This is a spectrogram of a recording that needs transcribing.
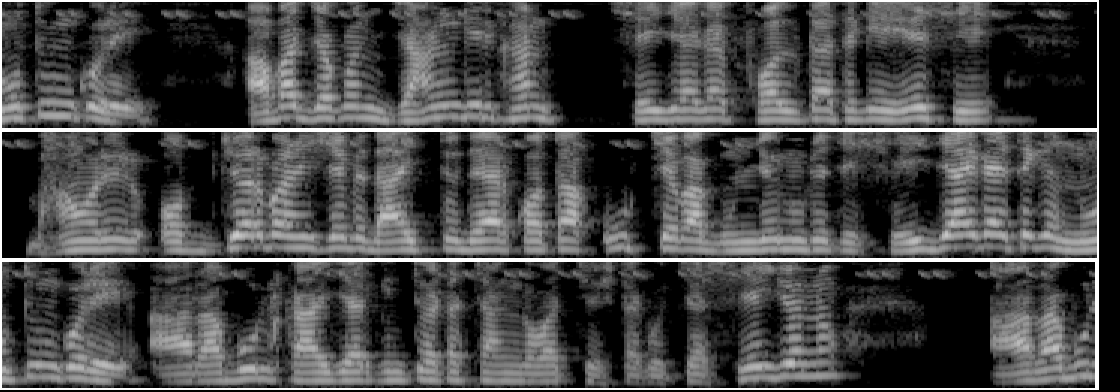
নতুন করে আবার যখন জাহাঙ্গীর খান সেই জায়গায় ফলতা থেকে এসে ভাঙড়ের অবজারভার হিসেবে দায়িত্ব দেওয়ার কথা উঠছে বা গুঞ্জন উঠেছে, সেই জায়গায় থেকে নতুন করে আরাবুল কাইজার কিন্তু একটা চাঙ্গাবার চেষ্টা করছে। আর সেই জন্য আরাবুল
